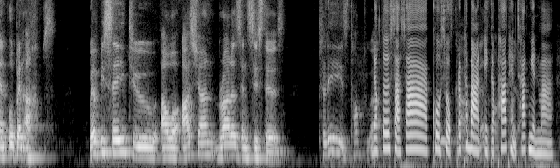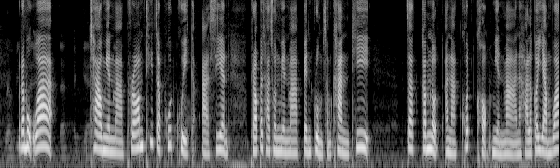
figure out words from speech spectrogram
and open arms. We have been saying to our ASEAN brothers and sisters, ด us. รซาซาโฆษกรัฐบาลเอกภาพแห่งชาติเมียนมา ระบุว่า ชาวเมียนมาพร้อมที่จะพูดคุยกับอาเซียน เพราะประชาชนเมียนมาเป็นกลุ่มสำคัญที่จะกำหนดอนาคตของเมียนมานะคะ แล้วก็ย้ำว่า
